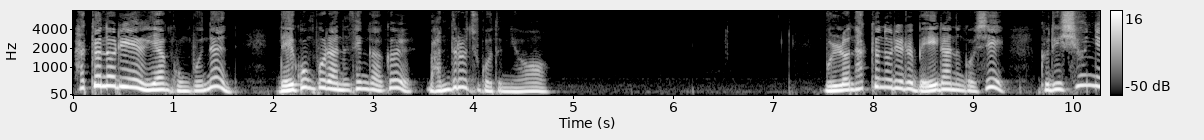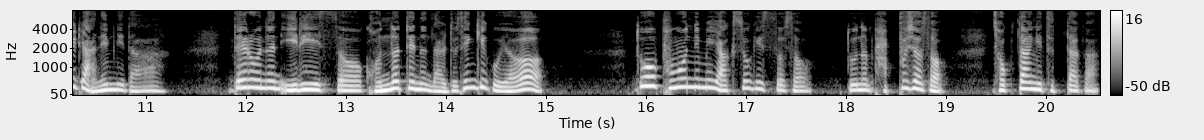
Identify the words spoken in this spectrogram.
학교 놀이에 의한 공부는 내 공부라는 생각을 만들어 주거든요. 물론 학교 놀이를 매일 하는 것이 그리 쉬운 일이 아닙니다. 때로는 일이 있어 건너뛰는 날도 생기고요. 또 부모님의 약속이 있어서 또는 바쁘셔서 적당히 듣다가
